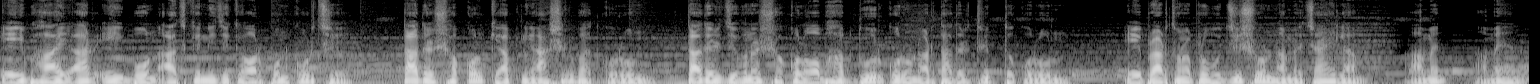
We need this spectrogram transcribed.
এই ভাই আর এই বোন আজকে নিজেকে অর্পণ করছে, তাদের সকলকে আপনি আশীর্বাদ করুন। তাদের জীবনের সকল অভাব দূর করুন আর তাদের তৃপ্ত করুন। এই প্রার্থনা প্রভু যিশুর নামে চাইলাম। Amen amen.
